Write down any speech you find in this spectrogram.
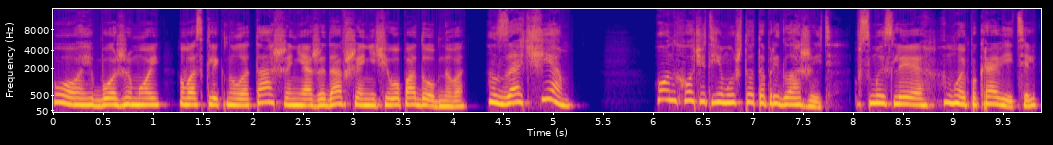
«Ой, боже мой!» — воскликнула Таша, не ожидавшая ничего подобного. «Зачем?» «Он хочет ему что-то предложить. В смысле, мой покровитель.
